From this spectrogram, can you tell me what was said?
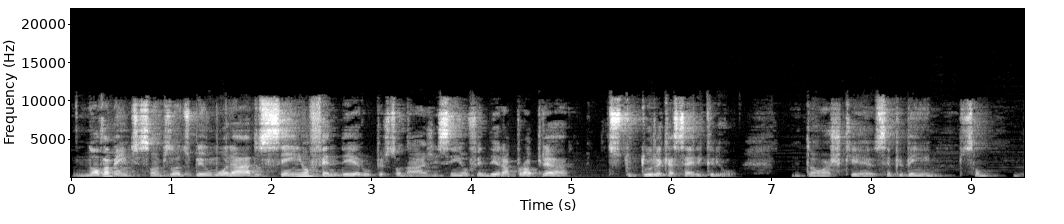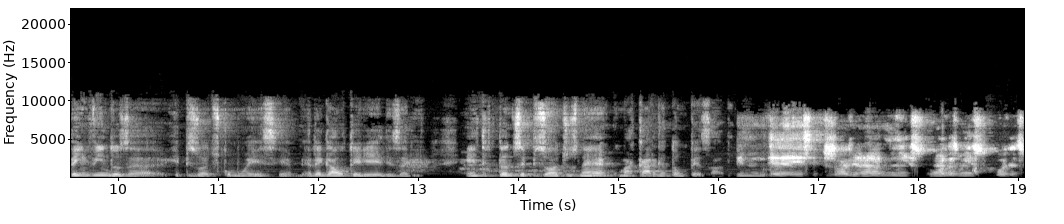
Novamente, são episódios bem humorados, sem ofender o personagem, sem ofender a própria estrutura que a série criou. Então acho que é sempre bem são bem-vindos a episódios como esse. É legal ter eles ali entre tantos episódios, né, com uma carga tão pesada. É, esse episódio era uma das minhas escolhas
